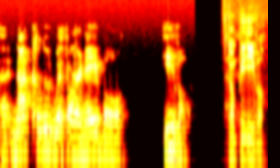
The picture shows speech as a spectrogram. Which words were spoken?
uh, not collude with or enable evil. Don't be evil.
